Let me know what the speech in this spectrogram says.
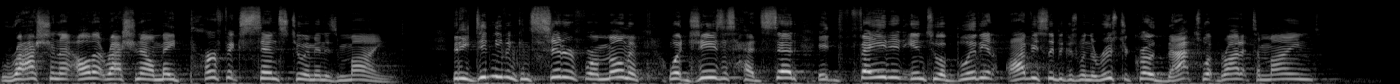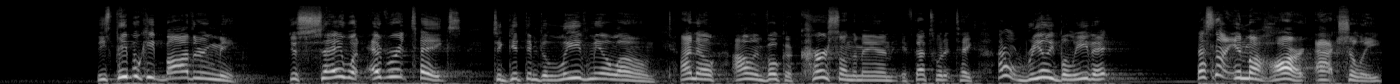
rationale, all that rationale made perfect sense to him in his mind. That he didn't even consider for a moment what Jesus had said. It faded into oblivion, obviously, because when the rooster crowed, that's what brought it to mind. These people keep bothering me. Just say whatever it takes to get them to leave me alone. I know I'll invoke a curse on the man if that's what it takes. I don't really believe it. That's not in my heart, actually.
